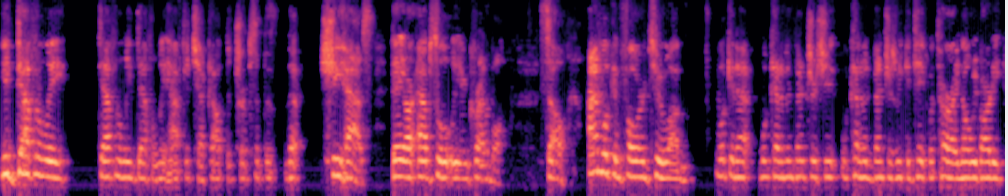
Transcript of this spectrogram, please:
you definitely, definitely, definitely have to check out the trips that this, that she has. They are absolutely incredible. So I'm looking forward to um, looking at what kind of adventures she, what kind of adventures we can take with her. I know we've already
